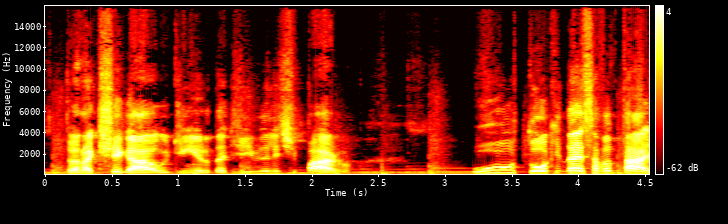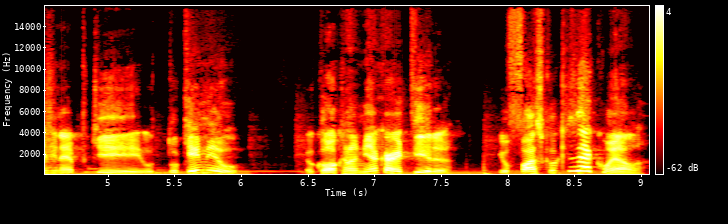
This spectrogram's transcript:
Então na hora que chegar o dinheiro da dívida, eles te pagam. O token dá essa vantagem, né? Porque o token é meu. Eu coloco na minha carteira. Eu faço o que eu quiser com ela.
